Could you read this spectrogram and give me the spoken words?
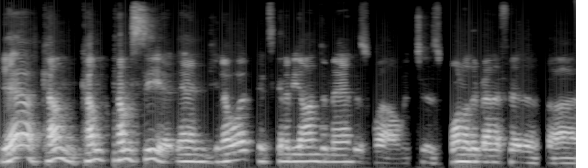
Yeah, come, come, come see it. And you know what? It's going to be on demand as well, is one other benefit of, uh,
